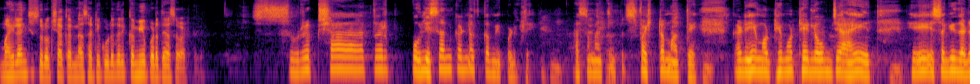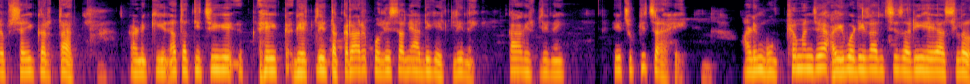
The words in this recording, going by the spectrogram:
महिलांची सुरक्षा करण्यासाठी कुठेतरी कमी पडते असं वाटतं सुरक्षा तर पोलिसांकडनंच कमी पडते. असं माझं स्पष्ट मत आहे. कारण हे मोठे मोठे लोक जे आहेत हे सगळी दडपशाही करतात. आणखी आता तिची हे घेतली तक्रार पोलिसांनी आधी घेतली नाही. का घेतली नाही? हे चुकीचं आहे. आणि मुख्य म्हणजे आईवडिलांचे जरी हे असलं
